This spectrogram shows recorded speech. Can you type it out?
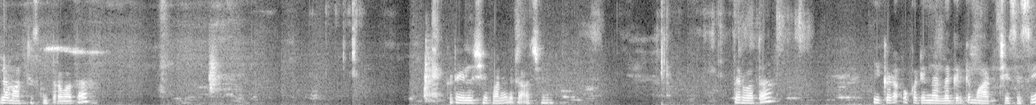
ఇలా మార్క్ చేసుకున్న తర్వాత ఇక్కడ ఎల్ షేప్ అనేది రాచండి తర్వాత ఇక్కడ ఒకటిన్నర దగ్గరికి మార్క్ చేసేసి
